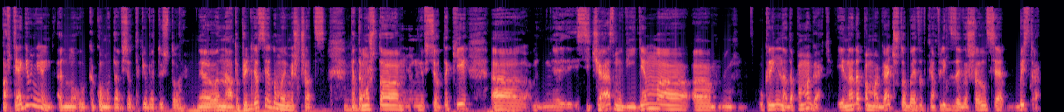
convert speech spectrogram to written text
по втягиванию одну, какому-то все-таки в эту историю э, НАТО придется, я думаю, вмешаться. Mm-hmm. Потому что все-таки э, сейчас мы видим, э, э, Украине надо помогать. И надо помогать, чтобы этот конфликт завершился быстро.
